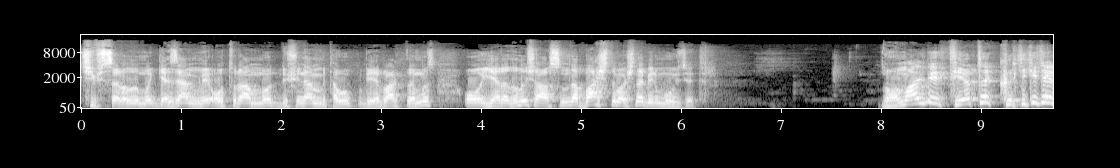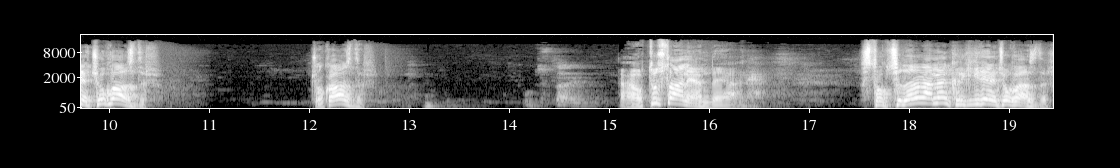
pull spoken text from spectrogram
çift sarılı mı, gezen mi, oturan mı, düşünen mi tavuk diye baktığımız o yaratılış aslında başlı başına bir mucizedir. Normalde fiyatı 42 TL çok azdır. Çok azdır. Yani 30 tane hem de yani. Stokçulara rağmen 42 TL çok azdır.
